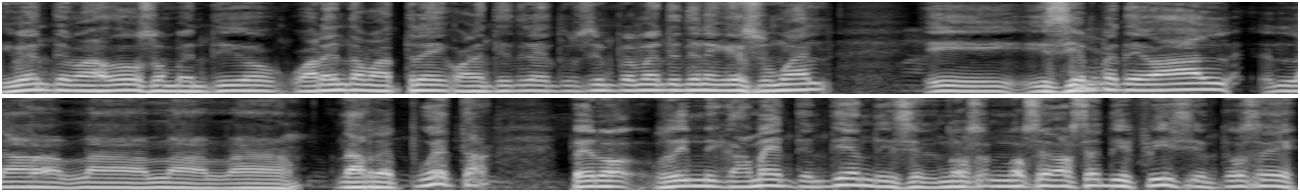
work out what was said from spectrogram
Y 20 más 2 son 22, 40 más 3, 43. Tú simplemente tienes que sumar y, y siempre te va a dar la, la, la, la, la respuesta, pero rítmicamente, ¿entiendes? Y se- no, se- no se va a hacer difícil. Entonces,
